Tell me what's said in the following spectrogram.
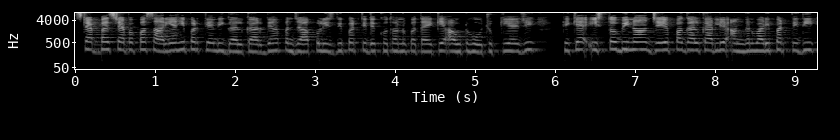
ਸਟੈਪ ਬਾਏ ਸਟੈਪ ਆਪਾਂ ਸਾਰੀਆਂ ਹੀ ਭਰਤੀਆਂ ਦੀ ਗੱਲ ਕਰਦੇ ਹਾਂ। ਪੰਜਾਬ ਪੁਲਿਸ ਦੀ ਭਰਤੀ ਦੇਖੋ, ਤੁਹਾਨੂੰ ਪਤਾ ਹੈ ਕਿ ਆਊਟ ਹੋ ਚੁੱਕੀ ਹੈ ਜੀ। ਠੀਕ ਹੈ, ਇਸ ਤੋਂ ਬਿਨਾਂ ਜੇ ਆਪਾਂ ਗੱਲ ਕਰ ਲਈਏ ਆਂਗਣਵਾੜੀ ਭਰਤੀ ਦੀ,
